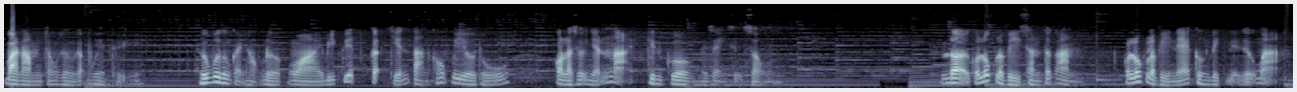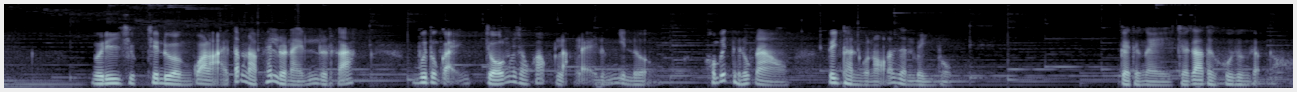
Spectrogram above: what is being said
Bà nằm trong rừng rậm huyền thủy, thứ Vương Tông Cảnh học được ngoài bí quyết cận chiến tàn khốc với yêu thú, còn là sự nhẫn nại, kiên cường để giành sự sống. Đợi có lúc là vì săn thức ăn, có lúc là vì né cường địch để giữ mạng. Người đi trên đường qua lại tấp nập hết lượt này đến lượt khác. Vương Tông Cảnh trốn vào trong khóc lặng lẽ đứng nhìn đường. Không biết từ lúc nào, tinh thần của nó đã dần bình phục. Kể từ ngày trở ra từ khu rừng rậm đó,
